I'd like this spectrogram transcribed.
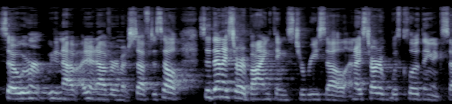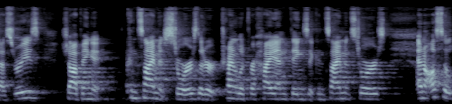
so we weren't we didn't have I didn't have very much stuff to sell. So then I started buying things to resell, and I started with clothing and accessories, shopping at consignment stores that are trying to look for high end things at consignment stores, and also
